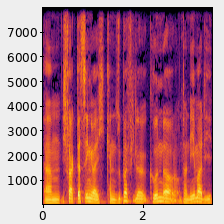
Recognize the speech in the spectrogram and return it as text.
Ähm, ich frage deswegen, weil ich kenne super viele Gründer oder Unternehmer, die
